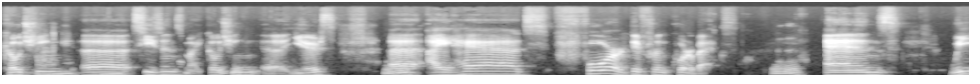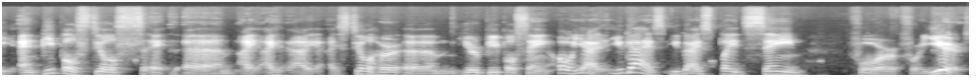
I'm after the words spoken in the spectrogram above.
coaching uh, seasons my coaching mm-hmm. uh, years mm-hmm. Uh, I had four different quarterbacks mm-hmm. and we and people still say um, I, I I still hear um, hear people saying, "Oh yeah, you guys you guys played the same for for years."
